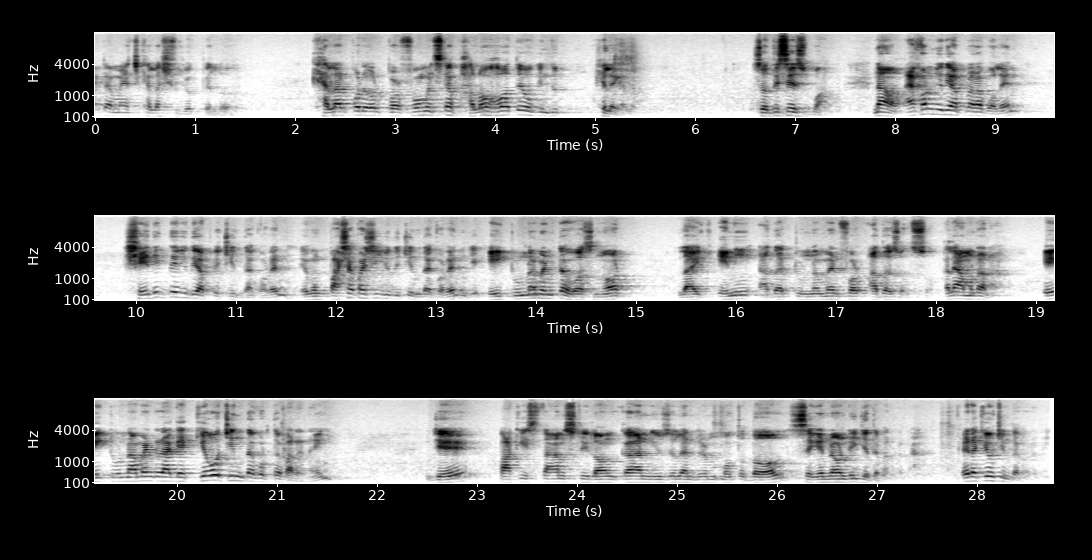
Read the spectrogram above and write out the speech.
একটা ম্যাচ খেলার সুযোগ পেল। খেলার পরে ওর পারফরমেন্সটা ভালো হওয়াতে ও কিন্তু খেলে গেল। So this is one now এখন যদি আপনারা বলেন, সেই দিক দিয়ে যদি আপনি চিন্তা করেন এবং পাশাপাশি যদি চিন্তা করেন যে এই টুর্নামেন্টটা was not like any other tournament for others also তাহলে আমরা না, এই টুর্নামেন্টের আগে কেউ চিন্তা করতে পারে নাই যে পাকিস্তান, শ্রীলঙ্কা নিউজিল্যান্ডের মতো দল সেকেন্ড রাউন্ডেই যেতে পারবে না। এটা কেউ চিন্তা করেনি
